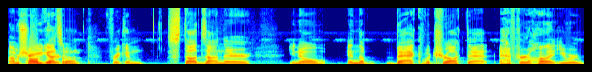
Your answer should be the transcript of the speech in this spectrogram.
I'm sure I'll you got some done. freaking studs on there, you know, in the back of a truck that after a hunt you were,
